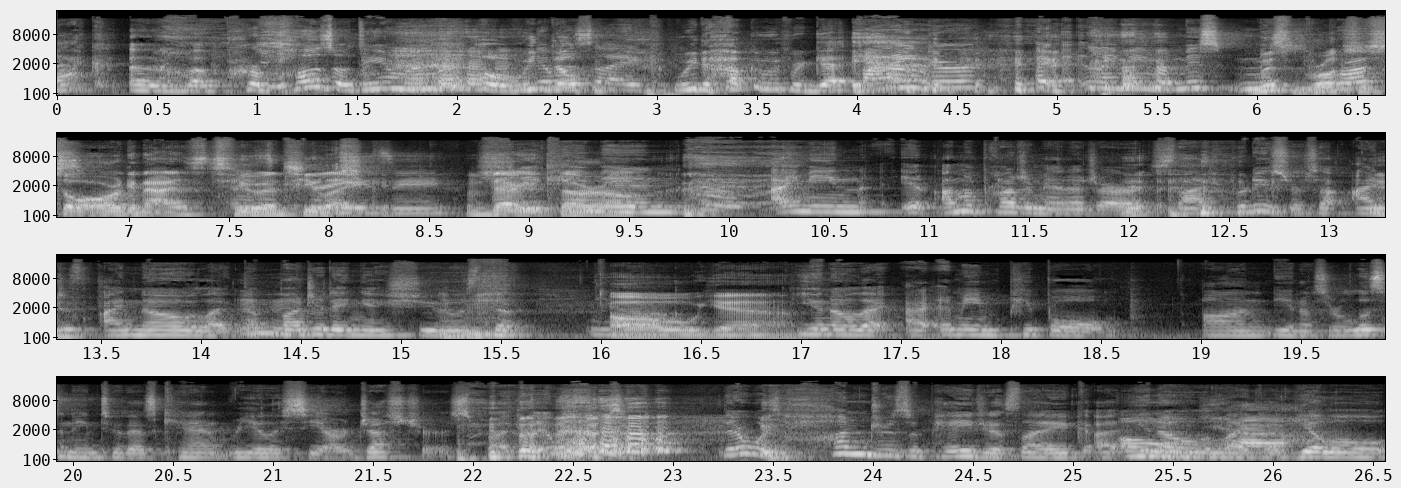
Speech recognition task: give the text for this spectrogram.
deck of a proposal. Do you remember? Oh, we there don't. was like we how can we forget? binder. I, I mean, Miss Miss Brooks, is so organized too, and she crazy. like very she came thorough. in- I mean, it, I'm a project manager Yeah. slash producer, so I just I know like the Mm-hmm. budgeting issues, the Oh yeah. you know that I, I mean people on you know sort of listening to this can't really see our gestures, but there was there was hundreds of pages like uh, you Oh, know like a yellow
